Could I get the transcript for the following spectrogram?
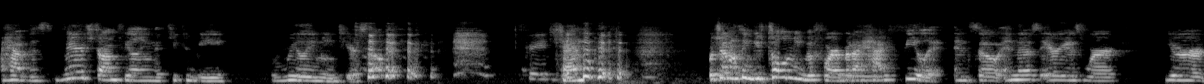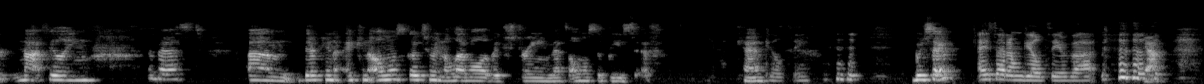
I have this very strong feeling that you can be really mean to yourself. Preach. Okay. which I don't think you've told me before, but I, I feel it. And so in those areas where you're not feeling the best, um, there can it can almost go to a level of extreme that's almost abusive. Okay. guilty. Would you say? I said I'm guilty of that. Yeah.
